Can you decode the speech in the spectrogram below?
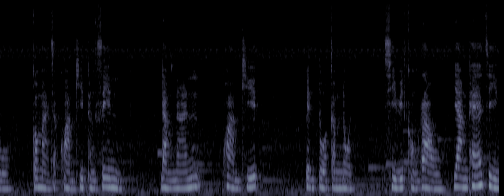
ว ก็มาจากความคิดทั้งสิ้น ดังนั้น ความคิด เป็นตัวกำหนดชีวิตของเราอย่างแท้จริง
